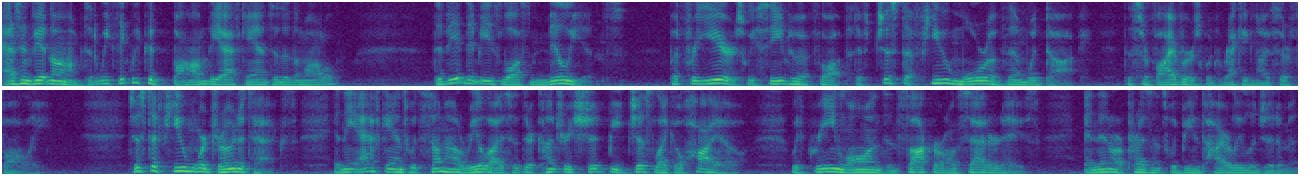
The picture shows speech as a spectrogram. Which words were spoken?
As in Vietnam, did we think we could bomb the Afghans into the model? The Vietnamese lost millions, but for years we seem to have thought that if just a few more of them would die, the survivors would recognize their folly. Just a few more drone attacks, and the Afghans would somehow realize that their country should be just like Ohio, with green lawns and soccer on Saturdays, and then our presence would be entirely legitimate.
